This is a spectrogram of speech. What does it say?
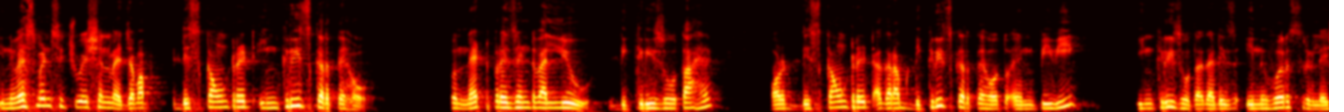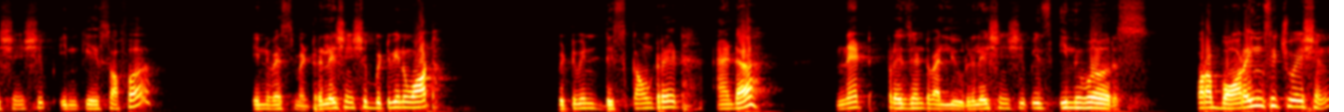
investment situation में जब आप डिस्काउंट रेट इंक्रीज करते हो तो नेट प्रेजेंट वैल्यू डिक्रीज होता है और डिस्काउंट रेट अगर आप डिक्रीज करते हो तो एनपीवी इंक्रीज होता है। That is inverse relationship in case of a investment relationship between what between discount rate and a net present value relationship is inverse for a borrowing situation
